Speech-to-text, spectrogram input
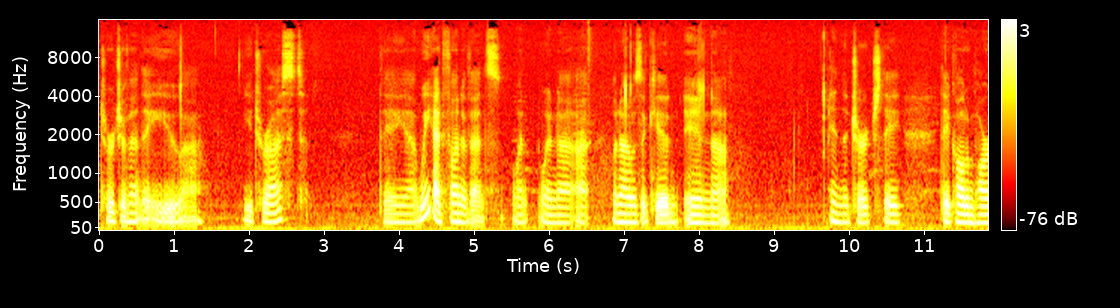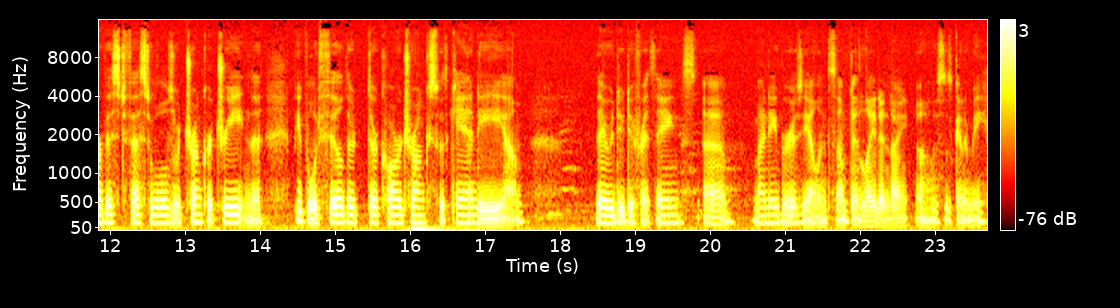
church event that you uh, you trust. They uh, we had fun events when when uh, I, when I was a kid in uh, in the church. They they called them harvest festivals or trunk or treat, and the people would fill their their car trunks with candy. Um, they would do different things. Um, my neighbor is yelling something late at night. Oh, this is going to be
